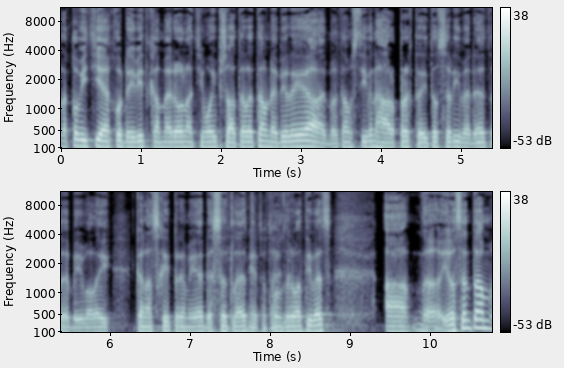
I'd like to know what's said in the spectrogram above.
Takový ti jako David Cameron a ti moji přátelé tam nebyli, ale byl tam Stephen Harper, který to celý vede, to je bývalý kanadský premiér, 10 let, Je to tak. konzervativec. A eh, jel jsem tam,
